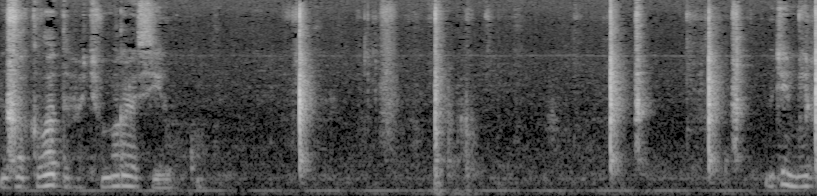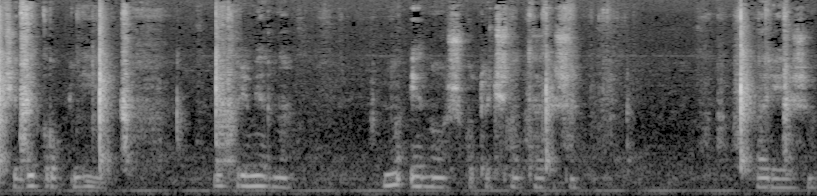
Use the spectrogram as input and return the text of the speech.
закладывать в морозилку. Где мельче, где крупнее. Ну, примерно, ну и ножку точно так же порежем.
